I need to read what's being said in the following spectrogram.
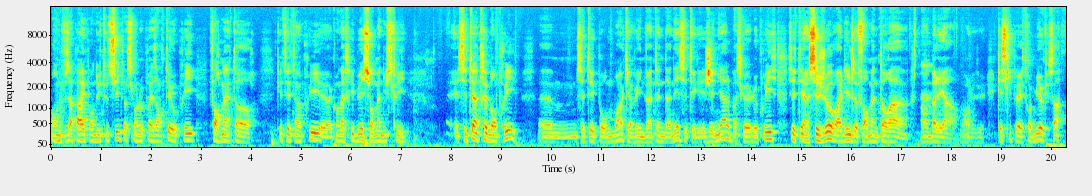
on ne vous a pas répondu tout de suite parce qu'on le présentait au prix Formentor, qui était un prix euh, qu'on attribuait sur manuscrit c'était un très bon prix. Euh, c'était pour moi qui avait une vingtaine d'années, c'était génial parce que le prix, c'était un séjour à l'île de Formentora en Baléares. Qu'est-ce qui peut être mieux que ça?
